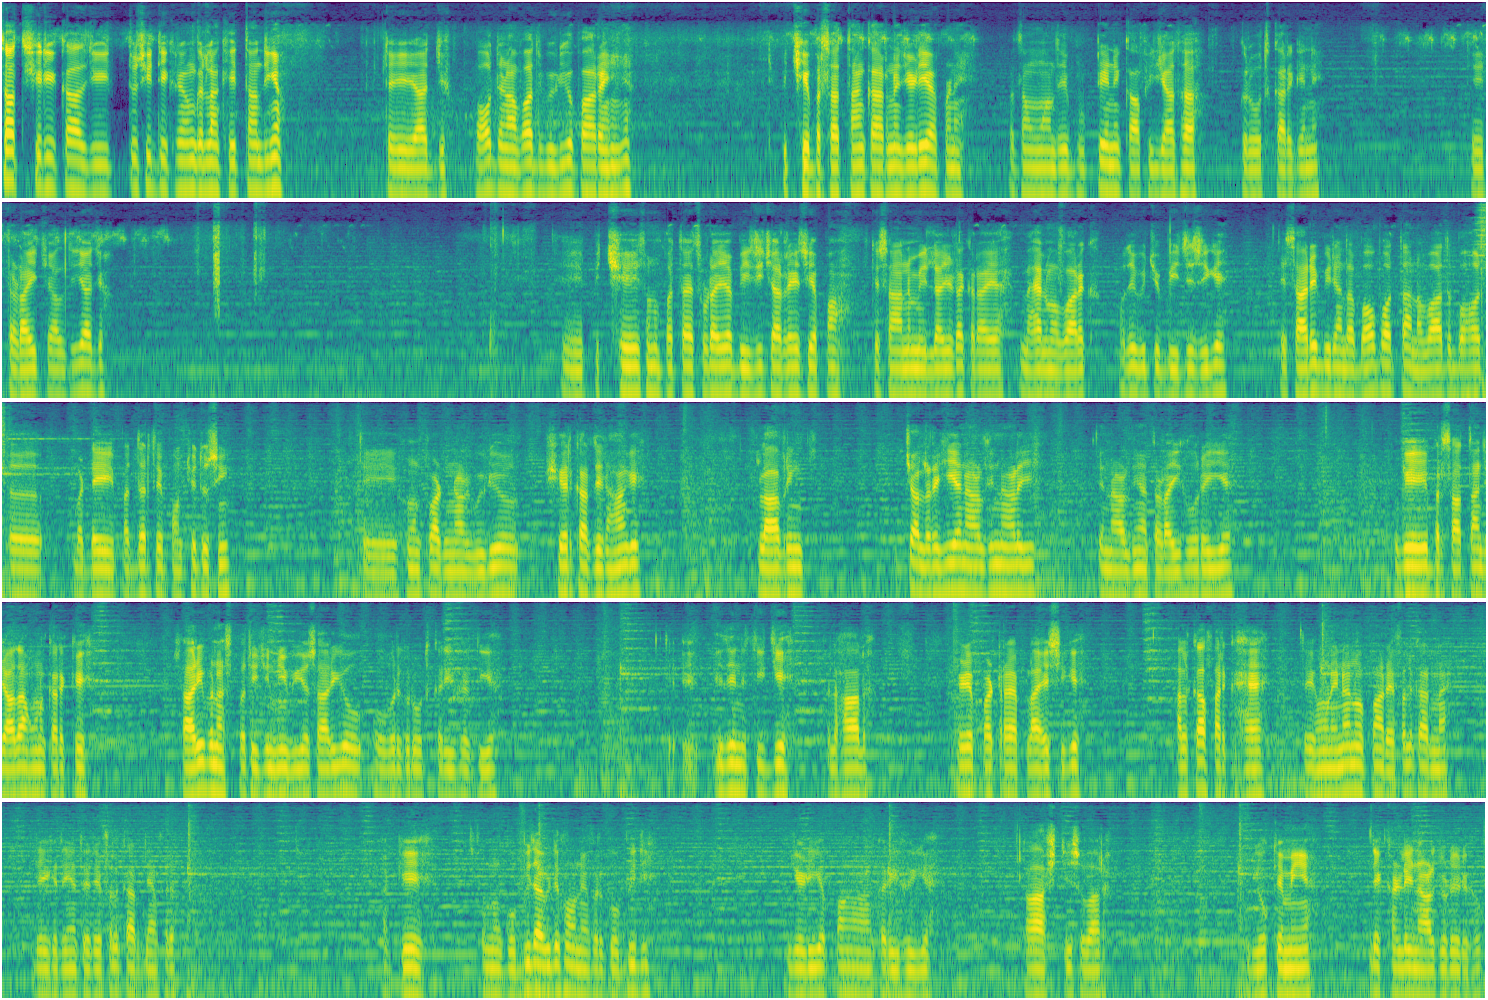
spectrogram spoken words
ਸਤਿ ਸ਼੍ਰੀ ਅਕਾਲ ਜੀ। ਤੁਸੀਂ ਦੇਖ ਰਹੇ ਹੋ ਗੱਲਾਂ ਖੇਤਾਂ ਦੀਆਂ। ਤੇ ਅੱਜ ਬਹੁਤ ਦਿਨਾਂ ਬਾਅਦ ਵੀਡੀਓ ਪਾ ਰਹੇ ਹਾਂ। ਪਿੱਛੇ ਬਰਸਾਤਾਂ ਕਾਰਨ ਜਿਹੜੇ ਆਪਣੇ ਪਤਾਵਾਂ ਦੇ ਬੂਟੇ ਨੇ ਕਾਫੀ ਜ਼ਿਆਦਾ ਗਰੋਥ ਕਰ ਗਏ ਨੇ। ਤੇ ਤੜਾਈ ਚੱਲਦੀ ਅੱਜ। ਤੇ ਪਿੱਛੇ ਤੁਹਾਨੂੰ ਪਤਾ ਹੈ ਥੋੜਾ ਜਿਹਾ ਬਿਜ਼ੀ ਚੱਲ ਰਹੇ ਸੀ ਆਪਾਂ। ਕਿਸਾਨ ਮੇਲਾ ਜਿਹੜਾ ਕਰਾਇਆ, ਮਹਿਲ ਮੁਬਾਰਕ। ਉਹਦੇ ਵਿੱਚ ਬਿਜ਼ੀ ਸੀਗੇ। ਤੇ ਸਾਰੇ ਵੀਰਾਂ ਦਾ ਬਹੁਤ ਬਹੁਤ ਧੰਨਵਾਦ, ਬਹੁਤ ਵੱਡੇ ਪੱਧਰ ਤੇ ਪਹੁੰਚੇ ਤੁਸੀਂ। ਤੇ ਹੁਣ ਤੁਹਾਡੇ ਨਾਲ ਵੀਡੀਓ ਸ਼ੇਅਰ ਕਰਦੇ ਰਹਾਂਗੇ। ਫਲਾਵਰਿੰਗ ਚੱਲ ਰਹੀ ਹੈ ਨਾਲ ਦੀ ਨਾਲ ਜੀ ਤੇ ਨਾਲ ਦੀਆਂ ਤੜਾਈ ਹੋ ਰਹੀ ਹੈ। ਕਿਉਂਕਿ ਬਰਸਾਤਾਂ ਜ਼ਿਆਦਾ ਹੋਣ ਕਰਕੇ ਸਾਰੀ ਬਨਸਪਤੀ ਜਿੰਨੀ ਵੀ ਹੈ, ਸਾਰੀ ਉਹ ਓਵਰ ਗਰੋਥ ਕਰੀ ਫਿਰਦੀ ਹੈ। ਤੇ ਇਹਦੇ ਨਤੀਜੇ ਫਿਲਹਾਲ ਜਿਹੜੇ ਆਪਾਂ ਟਰੈਪ ਲਾਏ ਸੀਗੇ, ਹਲਕਾ ਫ਼ਰਕ ਹੈ। ਤੇ ਹੁਣ ਇਹਨਾਂ ਨੂੰ ਆਪਾਂ ਰੈਫਲ ਕਰਨਾ ਦੇਖਦੇ ਹਾਂ ਤੇ ਰੈਫਲ ਕਰਦੇ ਹਾਂ ਫਿਰ। ਅੱਗੇ ਤੁਹਾਨੂੰ ਗੋਭੀ ਦਾ ਵੀ ਦਿਖਾਉਂਦੇ ਹਾਂ ਫਿਰ, ਗੋਭੀ ਦੀ ਜਿਹੜੀ ਆਪਾਂ ਕਰੀ ਹੋਈ ਹੈ। ਕਾਸ਼ਤ ਇਸ ਵਾਰ ਵੀ ਉਹ ਕਿਵੇਂ ਹੈ, ਦੇਖਣ ਲਈ ਨਾਲ ਜੁੜੇ ਰਹੋ।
